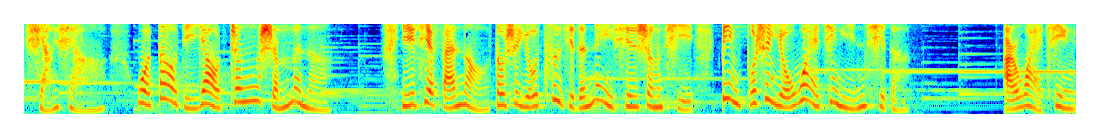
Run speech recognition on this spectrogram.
想想我到底要争什么呢？一切烦恼都是由自己的内心升起，并不是由外境引起的，而外境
